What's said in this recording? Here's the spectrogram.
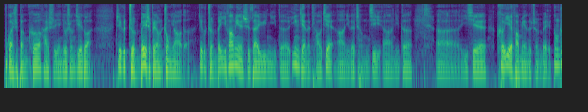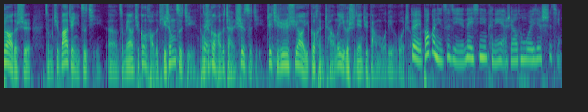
不管是本科还是研究生阶段。这个准备是非常重要的。这个准备一方面是在于你的硬件的条件啊，你的成绩啊，你的呃一些课业方面的准备。更重要的是怎么去挖掘你自己，嗯，怎么样去更好的提升自己，同时更好的展示自己。这其实是需要一个很长的一个时间去打磨的一个过程。对，包括你自己内心肯定也是要通过一些事情，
